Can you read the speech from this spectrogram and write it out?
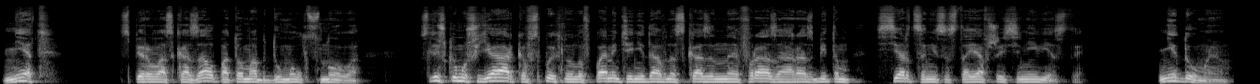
«Нет», — сперва сказал, потом обдумал снова. Слишком уж ярко вспыхнула в памяти недавно сказанная фраза о разбитом сердце несостоявшейся невесты. «Не думаю.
